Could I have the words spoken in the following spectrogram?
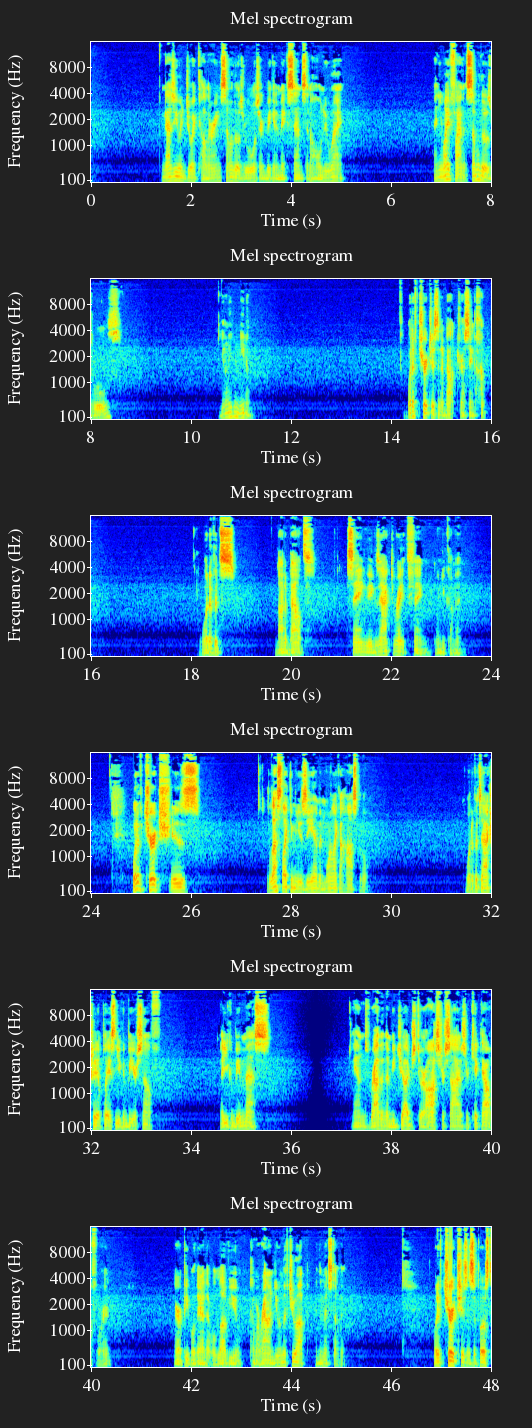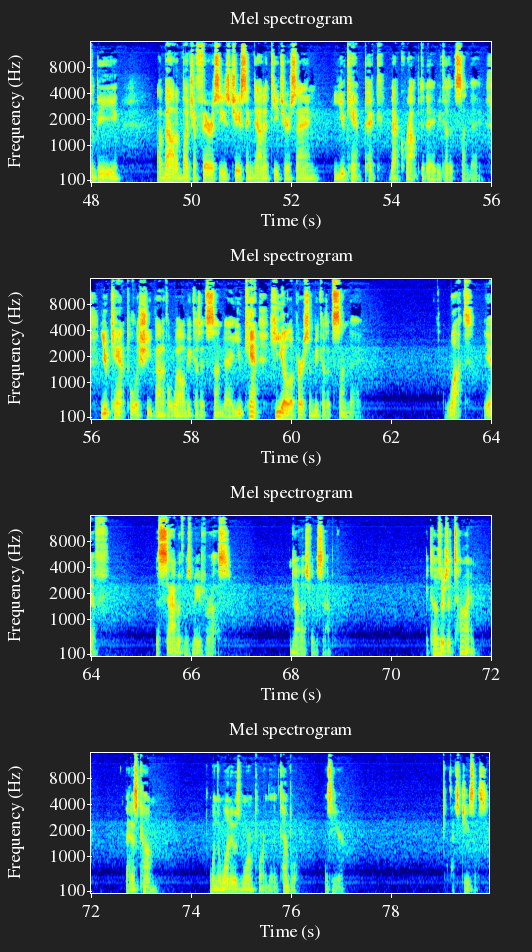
And as you enjoy coloring, some of those rules are going to make sense in a whole new way. And you might find that some of those rules, you don't even need them. What if church isn't about dressing up? What if it's not about saying the exact right thing when you come in? What if church is less like a museum and more like a hospital? What if it's actually a place that you can be yourself? That you can be a mess, and rather than be judged or ostracized or kicked out for it, there are people there that will love you, come around you, and lift you up in the midst of it. What if church isn't supposed to be about a bunch of Pharisees chasing down a teacher saying, You can't pick that crop today because it's Sunday. You can't pull a sheep out of a well because it's Sunday. You can't heal a person because it's Sunday. What if the Sabbath was made for us? not us for the Sabbath. Because there's a time that has come when the one who is more important than the temple is here. That's Jesus.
